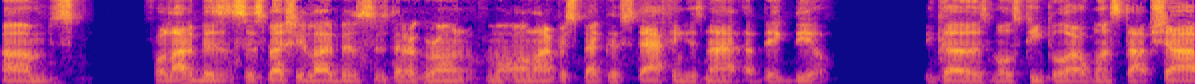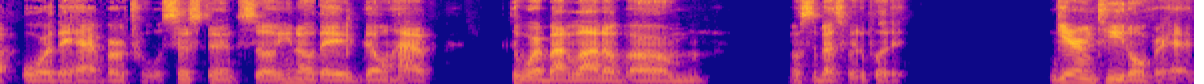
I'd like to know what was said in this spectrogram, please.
um, for a lot of businesses, especially a lot of businesses that are growing from an online perspective, staffing is not a big deal because most people are one-stop shop or they have virtual assistants. So, you know, they don't have to worry about a lot of um, what's the best way to put it? Guaranteed overhead.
